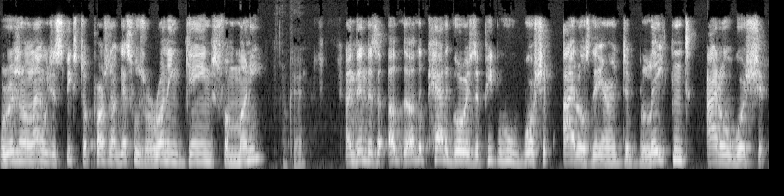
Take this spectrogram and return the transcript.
original language, it speaks to a person, I guess, who's running games for money. Okay. And then there's the other categories of people who worship idols. They are into blatant idol worship.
